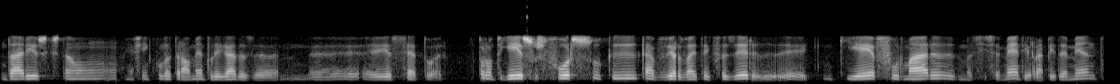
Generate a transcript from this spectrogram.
de áreas que estão, enfim, colateralmente ligadas a, a, a esse setor. Pronto, e é esse o esforço que Cabo Verde vai ter que fazer, eh, que é formar maciçamente e rapidamente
